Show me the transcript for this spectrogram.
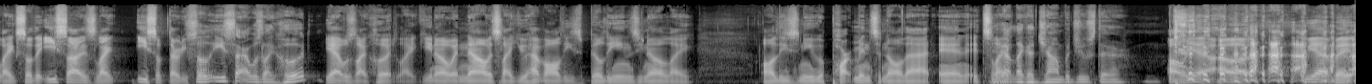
Like so, the east side is like east of thirty. So the east side was like hood? yeah, it was like hood, like you know, and now it's like you have all these buildings, you know, like all these new apartments and all that, and it's You like, got like a Jamba Juice there. oh yeah, uh, we have a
